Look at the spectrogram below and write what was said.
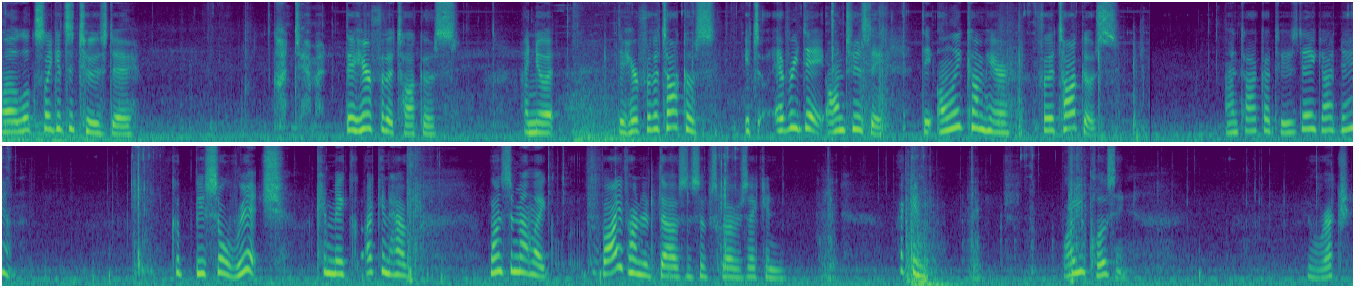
Well, it looks like it's a Tuesday. God damn it. They're here for the tacos. I knew it. They're here for the tacos. It's every day on Tuesday. They only come here for the tacos. On Taco Tuesday? God damn. Could be so rich. I can make, I can have, once I'm at like 500,000 subscribers, I can, I can, why are you closing? Erection.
